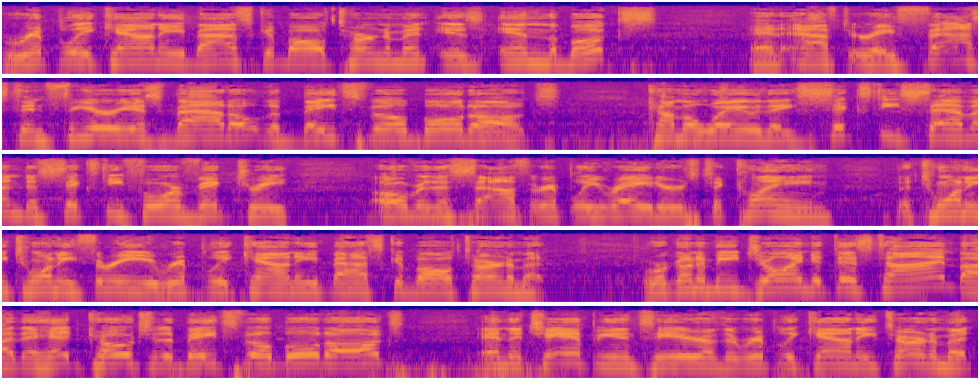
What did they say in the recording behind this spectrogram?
Ripley County basketball tournament is in the books. And after a fast and furious battle, the Batesville Bulldogs come away with a 67 to 64 victory over the South Ripley Raiders to claim the 2023 Ripley County basketball tournament. We're going to be joined at this time by the head coach of the Batesville Bulldogs and the champions here of the Ripley County tournament,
